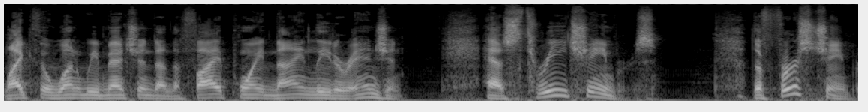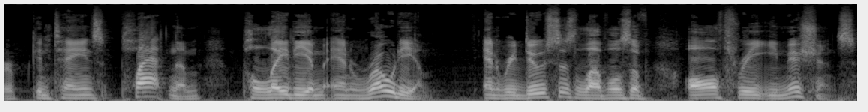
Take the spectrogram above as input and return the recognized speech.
like the one we mentioned on the 5.9-liter engine, has three chambers. The first chamber contains platinum, palladium, and rhodium and reduces levels of all three emissions.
